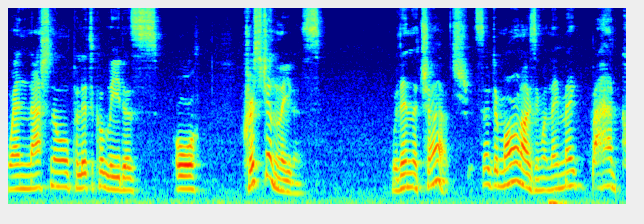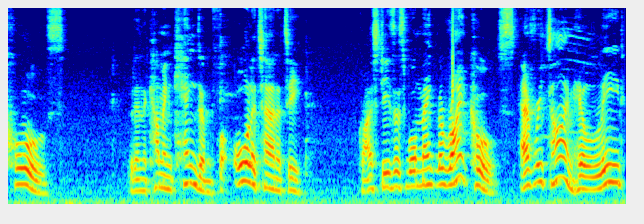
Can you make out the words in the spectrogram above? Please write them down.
when national political leaders or Christian leaders within the church, it's so demoralizing when they make bad calls. But in the coming kingdom for all eternity, Christ Jesus will make the right calls every time. He'll lead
